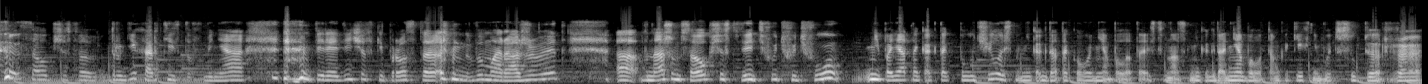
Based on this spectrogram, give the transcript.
сообществах, других артистов, меня периодически просто вымораживает. А в нашем сообществе тьфу-тьфу-тьфу, непонятно, как так получилось, но никогда такого не было. То есть у нас никогда не было там каких-нибудь супер э,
